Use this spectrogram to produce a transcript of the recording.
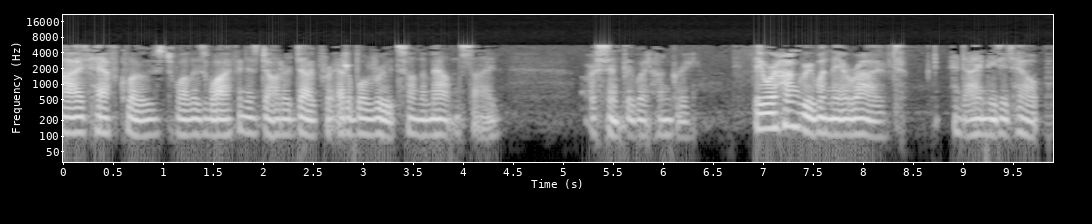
eyes half closed, while his wife and his daughter dug for edible roots on the mountainside, or simply went hungry. They were hungry when they arrived, and I needed help.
